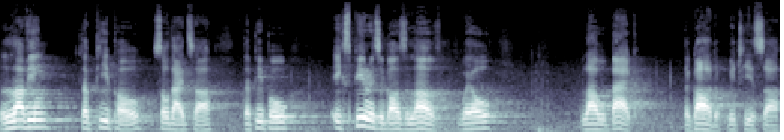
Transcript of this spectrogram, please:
loving the people so that uh, the people experience God's love will love back the God which is uh,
